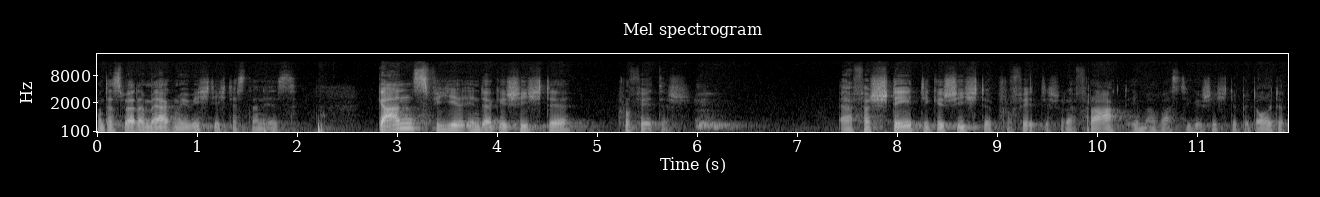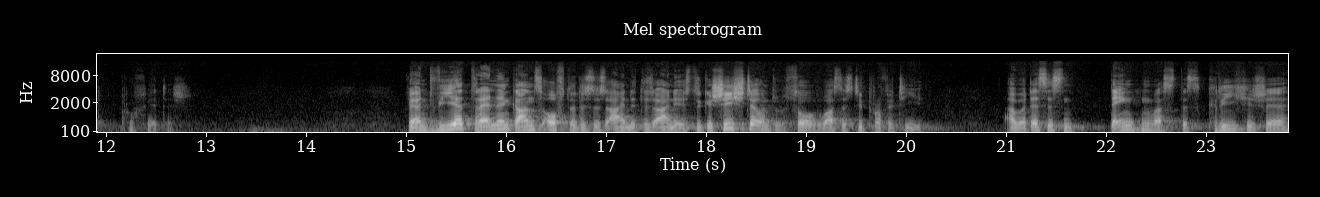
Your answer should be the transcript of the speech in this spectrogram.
und das werdet ihr merken, wie wichtig das dann ist, ganz viel in der Geschichte prophetisch. Er versteht die Geschichte prophetisch oder er fragt immer, was die Geschichte bedeutet prophetisch. Während wir trennen ganz oft, das, ist eine, das eine ist die Geschichte und so, was ist die Prophetie. Aber das ist ein Denken, was das Griechische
